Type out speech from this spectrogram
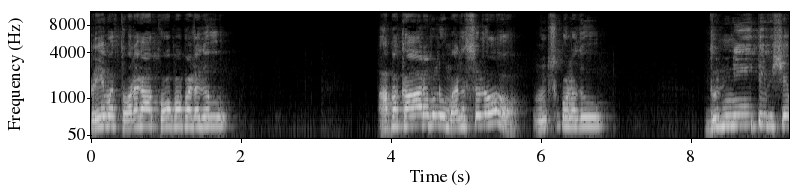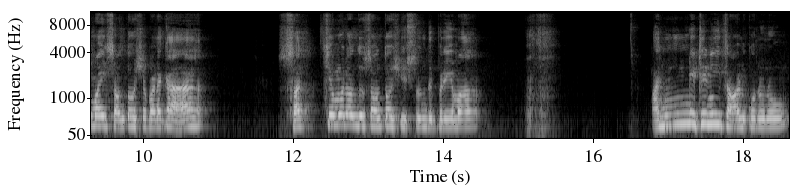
ప్రేమ త్వరగా కోపపడదు. అపకారమును మనస్సులో ఉంచుకొనదు. దుర్నీతి విషయమై సంతోషపడక సత్యమునందు సంతోషిస్తుంది ప్రేమ. అన్నిటినీ తాళుకొను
